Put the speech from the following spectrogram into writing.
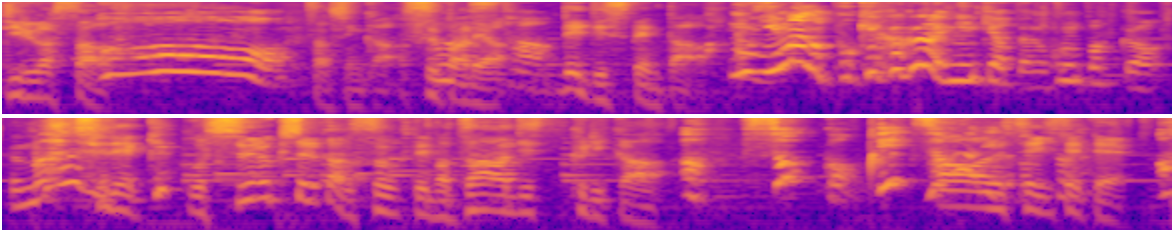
ディルガスターおー。さあ進化。スーパーレア。でディスペンタもう今のポケカぐらい人気あったのこのパックは。ーマジで結構収録してるカードすごくて今ザーディスクリカあそっか。えザあーーリー。とか正義設定あ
